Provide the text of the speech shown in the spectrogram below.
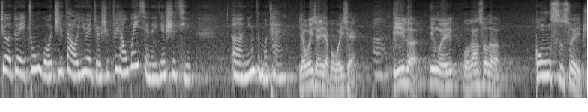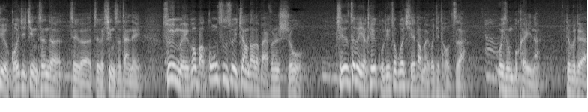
这对中国制造意味着是非常危险的一件事情，呃，您怎么看？有危险也不危险。嗯。第一个，因为我刚刚说了，公司税具有国际竞争的这个这个性质在内，所以美国把公司税降到了百分之十五。嗯。其实这个也可以鼓励中国企业到美国去投资啊。嗯。为什么不可以呢？对不对？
